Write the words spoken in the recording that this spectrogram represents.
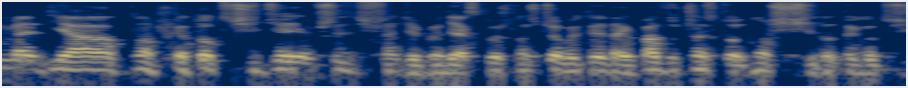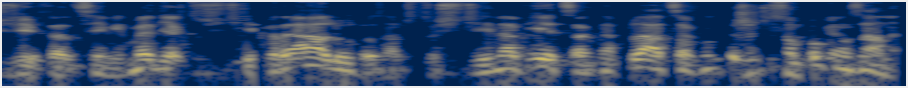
media, to na przykład to, co się dzieje wszędzie w mediach społecznościowych, to jednak bardzo często odnosi się do tego, co się dzieje w tradycyjnych mediach, co się dzieje w realu, to znaczy co się dzieje na wiecach, na placach. No te rzeczy są powiązane.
